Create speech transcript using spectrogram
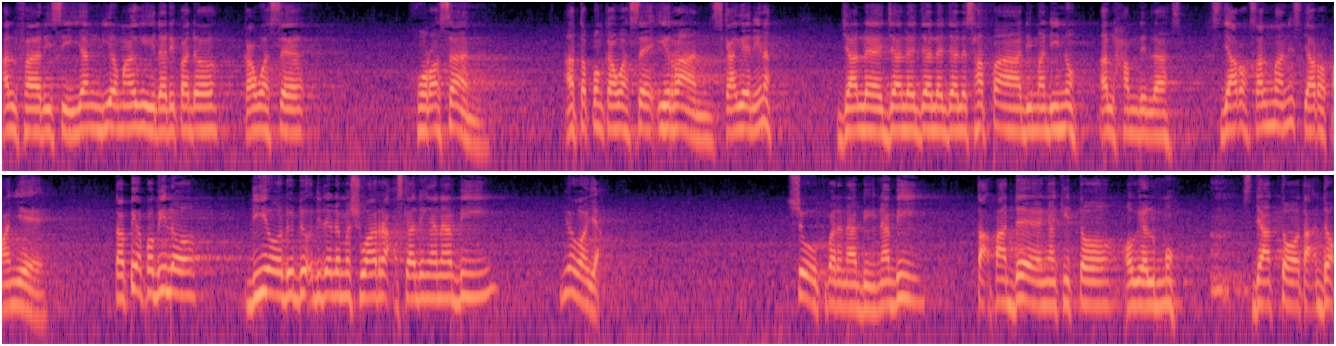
Al-Farisi yang dia mari daripada kawasan Khurasan ataupun kawasan Iran sekarang ni lah. Jalan jalan jalan jalan siapa di Madinah. Alhamdulillah. Sejarah Salman ni sejarah panjang. Tapi apabila dia duduk di dalam mesyuarat sekali dengan Nabi, dia royak. Show kepada Nabi. Nabi, tak pada dengan kita orang lemah senjata tak ada.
